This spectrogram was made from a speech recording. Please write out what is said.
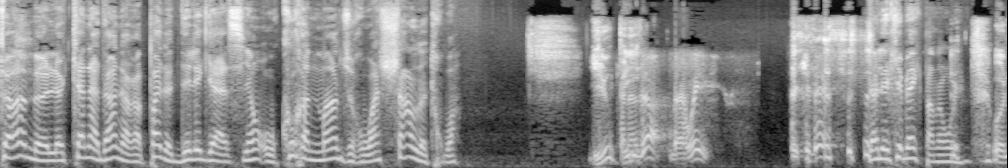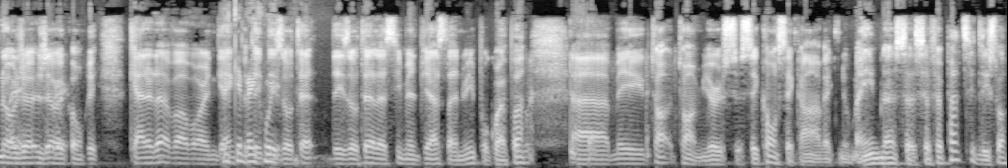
Tom, le Canada n'aura pas de délégation au couronnement du roi Charles III. Youpi! Canada, ben oui. Le Québec. Dans le Québec, pardon, oui. Oh non, j'avais compris. Canada va avoir une gang, peut-être oui. des hôtels, des hôtels à 6 000 piastres la nuit, pourquoi pas. Euh, mais tant, tant mieux, c'est conséquent avec nous-mêmes. là. Ça, ça fait partie de l'histoire.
